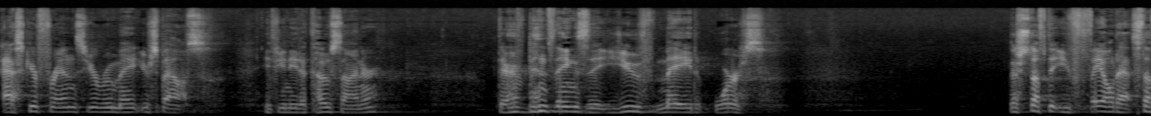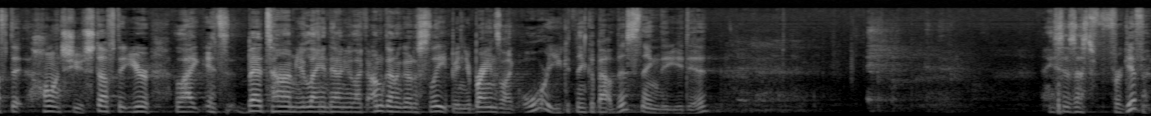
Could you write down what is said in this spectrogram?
Ask your friends, your roommate, your spouse if you need a cosigner. There have been things that you've made worse. There's stuff that you failed at, stuff that haunts you, stuff that you're like, it's bedtime, you're laying down, you're like, I'm going to go to sleep. And your brain's like, or you could think about this thing that you did. He says, that's forgiven.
